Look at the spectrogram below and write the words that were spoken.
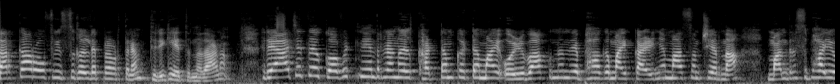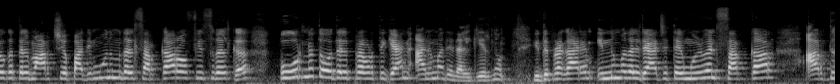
സർക്കാർ ഓഫീസുകളുടെ പ്രവർത്തനം തിരികെ എത്തുന്നതാണ്. രാജ്യത്ത് കോവിഡ് നിയന്ത്രണങ്ങൾ ഘട്ടം ഘട്ടമായി ഒഴിവാക്കുന്നതിന്റെ ഭാഗമായി കഴിഞ്ഞ മാസം ചേർന്ന മന്ത്രിസഭാ യോഗത്തിൽ മാർച്ച് പതിമൂന്ന് മുതൽ സർക്കാർ ഓഫീസുകൾക്ക് പൂർണ തോതിൽ പ്രവർത്തിക്കാൻ അനുമതി നൽകിയിരുന്നു. ഇത് പ്രകാരം ഇന്നു മുതൽ രാജ്യത്തെ മുഴുവൻ സർക്കാർ അർദ്ധ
